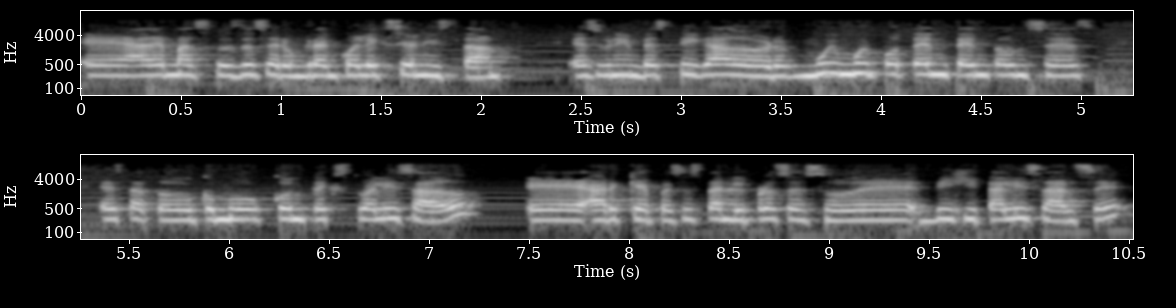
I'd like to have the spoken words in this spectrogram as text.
eh, además pues, de ser un gran coleccionista, es un investigador muy, muy potente, entonces está todo como contextualizado. Eh, Arque pues está en el proceso de digitalizarse,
